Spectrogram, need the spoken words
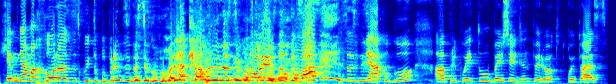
Хем няма хора, с които по принцип да се говоря, камо ли да се говоря и за това с някого. А, при което беше един период, от който аз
